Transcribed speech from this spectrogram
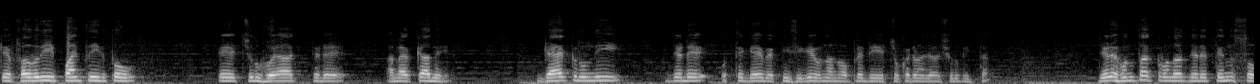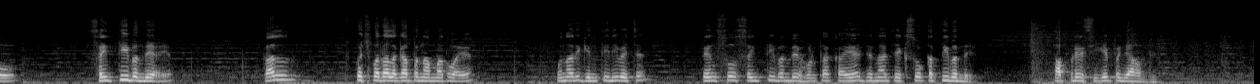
ਕਿ ਫਰਵਰੀ 5 ਤਰੀਕ ਤੋਂ ਇਹ ਸ਼ੁਰੂ ਹੋਇਆ ਜਿਹੜੇ ਅਮਰੀਕਾ ਨੇ ਗੈਰ ਕਾਨੂੰਨੀ ਜਿਹੜੇ ਉੱਥੇ ਗਏ ਵਿਅਕਤੀ ਸੀਗੇ, ਉਹਨਾਂ ਨੂੰ ਆਪਣੇ ਦੇਸ਼ ਚੋਂ ਕੱਢਣਾ ਜਿਹੜਾ ਸ਼ੁਰੂ ਕੀਤਾ ਜਿਹੜੇ ਹੁਣ ਤੱਕ ਮਤਲਬ ਜਿਹੜੇ 337 ਬੰਦੇ ਆਏ ਕੱਲ ਕੁਝ ਪਤਾ ਲੱਗਾ ਪਨਾਮਾ ਤੋਂ ਆਏ ਆ। ਉਹਨਾਂ ਦੀ ਗਿਣਤੀ ਦੇ ਵਿੱਚ 337 ਬੰਦੇ ਹੁਣ ਤੱਕ ਆਏ ਆ, ਜਿਨ੍ਹਾਂ 'ਚ 131 ਬੰਦੇ ਆਪਣੇ ਸੀਗੇ ਪੰਜਾਬ ਦੇ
